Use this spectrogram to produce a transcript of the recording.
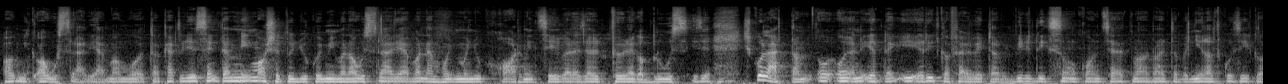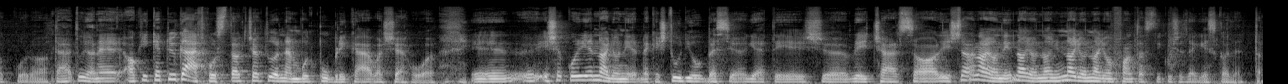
amik Ausztráliában voltak. Hát ugye szerintem még ma se tudjuk, hogy mi van Ausztráliában, nem hogy mondjuk 30 évvel ezelőtt, főleg a blues, izé. És akkor láttam olyan érdek, ritka felvétel, hogy Billy Dixon koncert van rajta, vagy nyilatkozik, akkor a, tehát olyan, akiket ők áthoztak, csak tudod, nem volt publikálva sehol. És akkor ilyen nagyon érdekes stúdióbeszélgetés Ray charles és nagyon-nagyon fantasztikus az egész kazetta.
